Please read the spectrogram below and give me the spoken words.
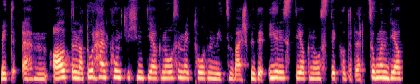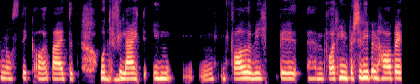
mit ähm, alten naturheilkundlichen Diagnosemethoden wie zum Beispiel der Iris-Diagnostik oder der Zungendiagnostik arbeitet oder mhm. vielleicht im, im Fall, wie ich be, ähm, vorhin beschrieben habe,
